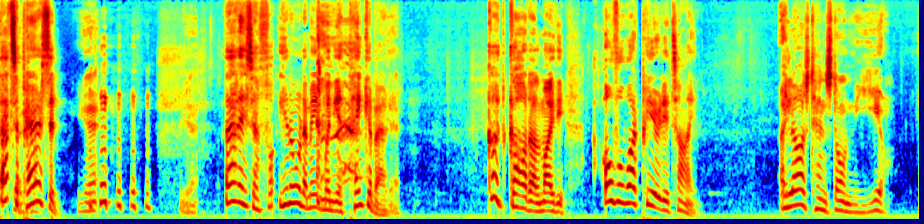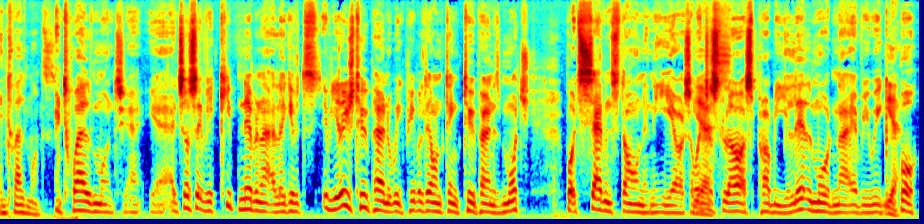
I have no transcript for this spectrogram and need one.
That's a person. Yeah, yeah. That is a, fu- you know what I mean when you think about it. Good God Almighty. Over what period of time? I lost 10 stone in a year. In 12 months. In 12 months, yeah, yeah. It's just if you keep nibbling at it, like if it's if you lose two pound a week, people don't think two pound is much, but seven stone in a year. So I just lost probably a little more than that every week. Yeah. But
